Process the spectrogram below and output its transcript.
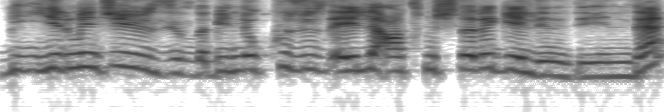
20. yüzyılda 1950-60'lara gelindiğinde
